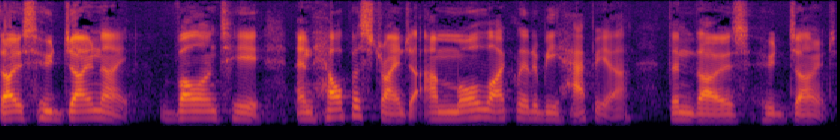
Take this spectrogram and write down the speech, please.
Those who donate, volunteer, and help a stranger are more likely to be happier than those who don't.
